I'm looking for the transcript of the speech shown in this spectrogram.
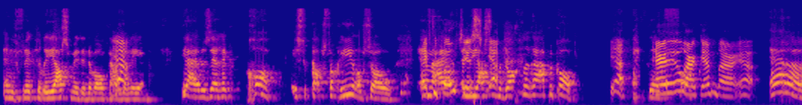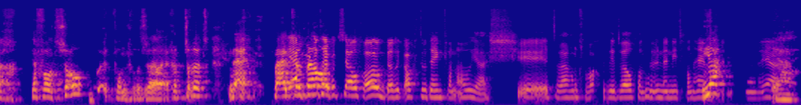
En die flikkerden de jas midden in de woonkamer neer. Ja, en dan zeg ik, goh, is de kapstok hier of zo? en, mijn, en de jas van mijn dochter raap ik op. Ja, er heel herkenbaar, ja. Erg. Vond het zo, ik vond het wel echt een trut. Nee, maar ik ja, wel... dat heb ik zelf ook. Dat ik af en toe denk van, oh ja, shit, waarom verwacht ik dit wel van hun en niet van hem? Ja. Uh, ja. ja.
